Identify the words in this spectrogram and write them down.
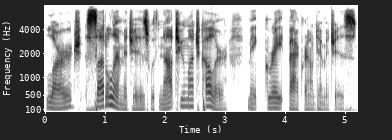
Large, subtle images with not too much color make great background images.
